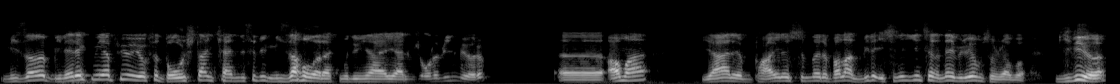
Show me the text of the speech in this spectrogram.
mizahı bilerek mi yapıyor yoksa doğuştan kendisi bir mizah olarak mı dünyaya gelmiş onu bilmiyorum. Ee, ama yani paylaşımları falan bir de işin ilginç yanı ne biliyor musun Rabo? Gidiyor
